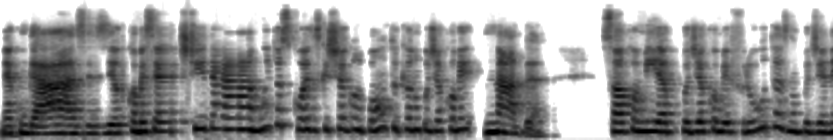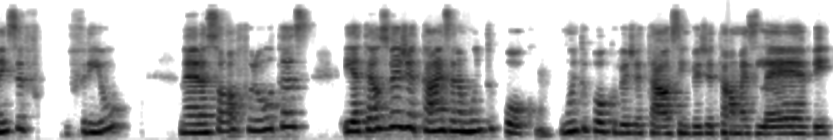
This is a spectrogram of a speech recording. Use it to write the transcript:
né, com gases. E eu comecei a tirar muitas coisas que chegam no ponto que eu não podia comer nada só comia, podia comer frutas, não podia nem ser frio, né? Era só frutas e até os vegetais era muito pouco, muito pouco vegetal, assim, vegetal mais leve,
